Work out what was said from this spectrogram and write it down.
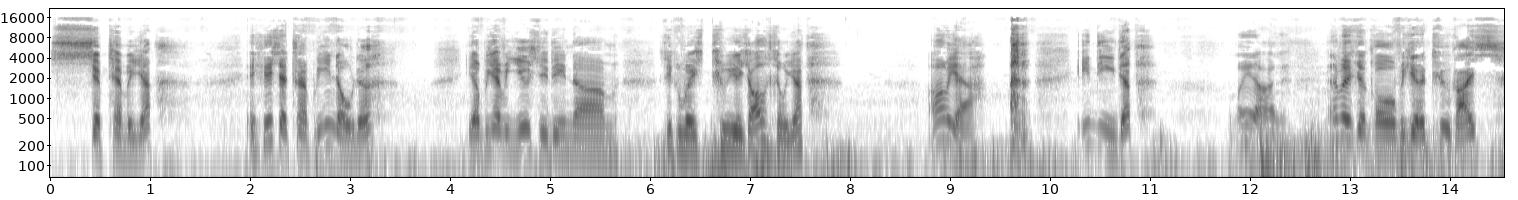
September. Yep. And here's a trampoline over Yep, we haven't used it in um I think it was two years also. Yep. Oh yeah. Indeed. Yep. Wait on. And we're gonna go over here too, guys.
